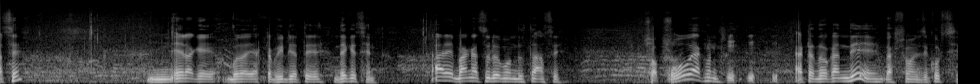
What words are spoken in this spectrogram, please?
আছে। এর আগে বোধহয় একটা ভিডিওতে দেখেছেন। আরে বাঙ্গাচুরের বন্ধু তো আছে। সব ও, এখন একটা দোকান দিয়ে ব্যবসা বাণিজ্য করছে।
